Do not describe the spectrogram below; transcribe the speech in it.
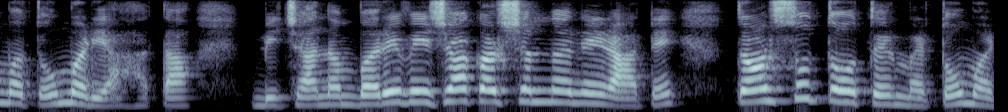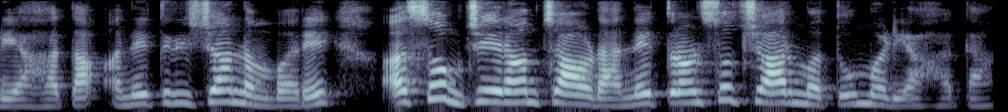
મતો મળ્યા હતા. બીજા નંબરે વેજા કરશન નનેરાને ત્રણસો તોતેર મતો મળ્યા હતા અને ત્રીજા નંબરે અશોક જેરામ ચાવડાને ત્રણસો ચાર મતો મળ્યા હતા.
